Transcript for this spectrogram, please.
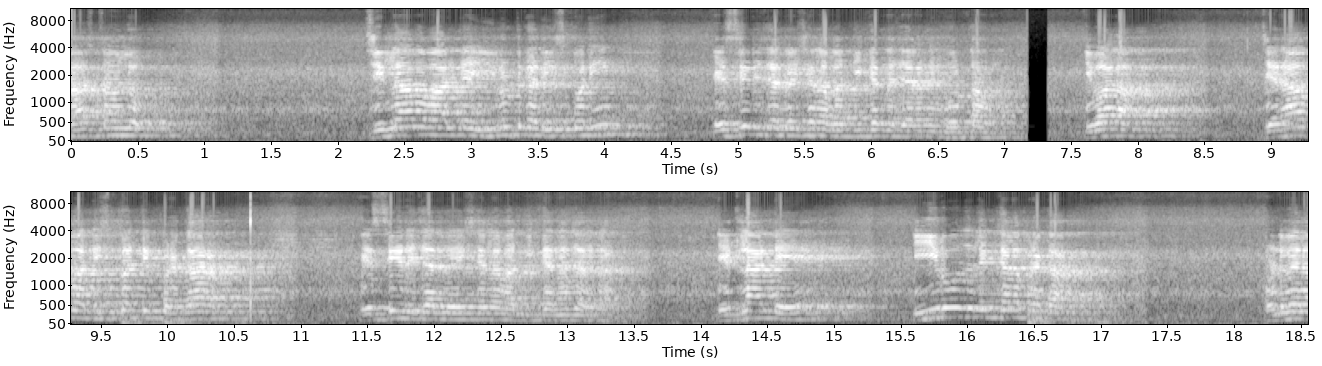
రాష్ట్రంలో జిల్లాల వారిగా యూనిట్గా తీసుకొని ఎస్సీ రిజర్వేషన్ల వర్గీకరణ చేయాలని కోరుతా ఉన్నా. ఇవాళ జనాభా నిష్పత్తి ప్రకారం ఎస్సీ రిజర్వేషన్ల వర్గీకరణ జరగాలి. ఎట్లా అంటే ఈ రోజు లెక్కల ప్రకారం రెండు వేల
